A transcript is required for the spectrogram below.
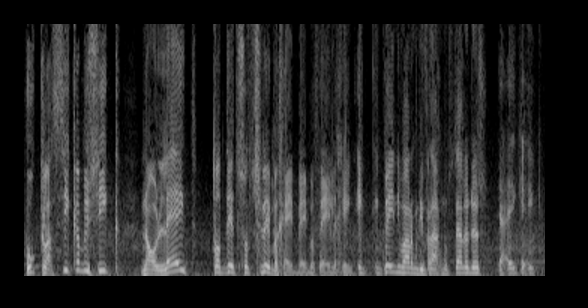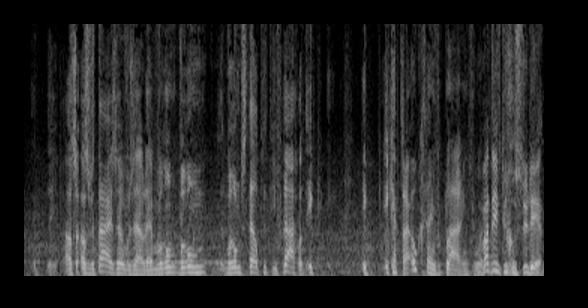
hoe klassieke muziek nou leidt tot dit soort slimmigheid bij beveiliging. Ik, ik weet niet waarom ik die vraag moet stellen, dus... Ja, ik, ik, als, als we het daar eens over zouden hebben, waarom, waarom, waarom stelt u die vraag? Want ik, ik, ik heb daar ook geen verklaring voor. Wat heeft u gestudeerd?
